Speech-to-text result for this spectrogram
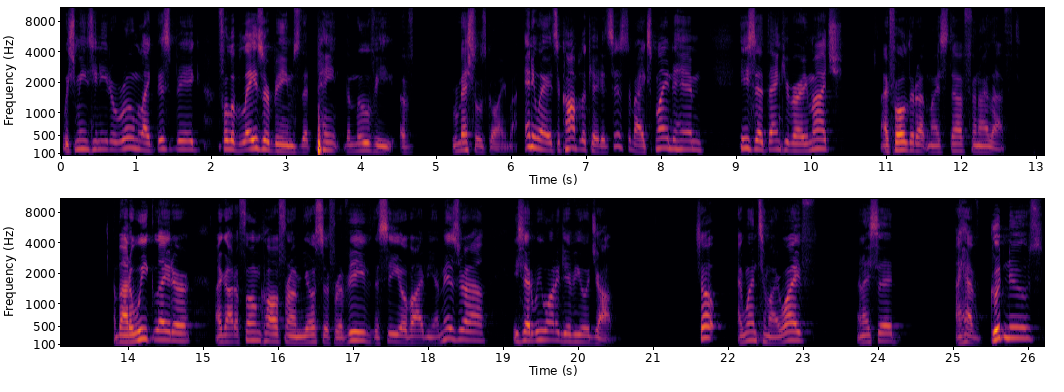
which means you need a room like this big full of laser beams that paint the movie of missiles going by. Anyway, it's a complicated system. I explained to him. He said, "Thank you very much." I folded up my stuff and I left. About a week later, I got a phone call from Yosef Raviv, the CEO of IBM Israel. He said, We want to give you a job. So I went to my wife and I said, I have good news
